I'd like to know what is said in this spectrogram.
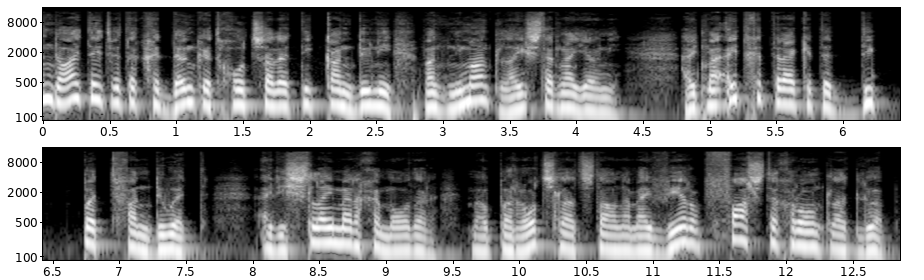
in daai tyd wat ek gedink het God sal dit nie kan doen nie want niemand luister na jou nie. Hy het my uitgetrek uit 'n die diep put van dood uit die slijmerige modder my op 'n rots laat staan en my weer op vaste grond laat loop.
